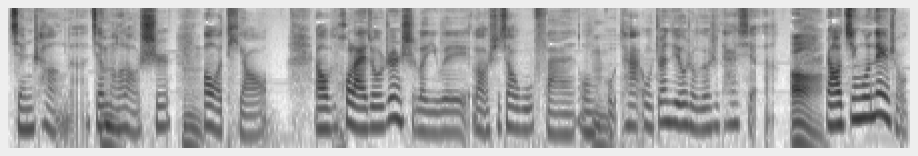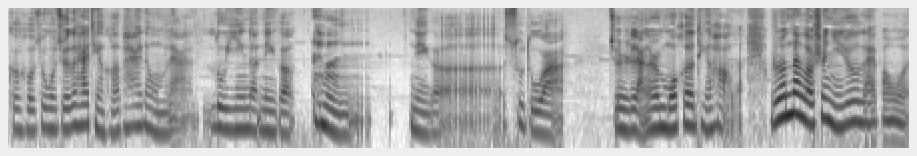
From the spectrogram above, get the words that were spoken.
监唱的监棚老师嗯帮我调。然后后来就认识了一位老师叫吴凡，我、嗯我他我专辑有首歌是他写的。啊然后经过那首歌合作，我觉得还挺合拍的。我们俩录音的那个那个速度啊，就是两个人磨合的挺好的。我说那老师你就来帮我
